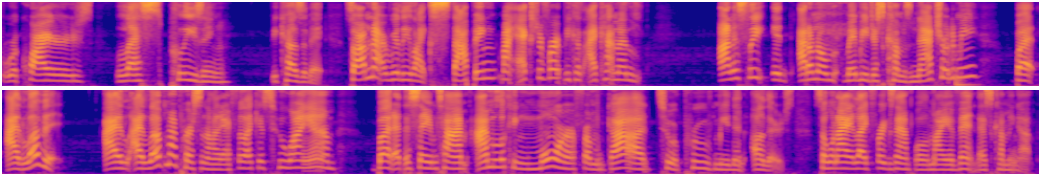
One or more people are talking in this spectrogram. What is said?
requires less pleasing because of it. So I'm not really like stopping my extrovert because I kind of honestly, it I don't know, maybe it just comes natural to me, but I love it. I I love my personality. I feel like it's who I am. But at the same time, I'm looking more from God to approve me than others. So when I like, for example, my event that's coming up,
